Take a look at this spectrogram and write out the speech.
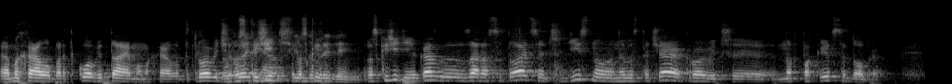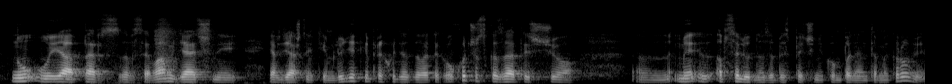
е, Михайло Бартко. Вітаємо, Михайло Петрович. Доброго розкажіть, всім розкажіть, день. розкажіть, яка зараз ситуація? Чи дійсно не вистачає крові, чи навпаки все добре? Ну, я перш за все вам вдячний. Я вдячний тим людям, які приходять здавати кров. Хочу сказати, що е, ми абсолютно забезпечені компонентами крові,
